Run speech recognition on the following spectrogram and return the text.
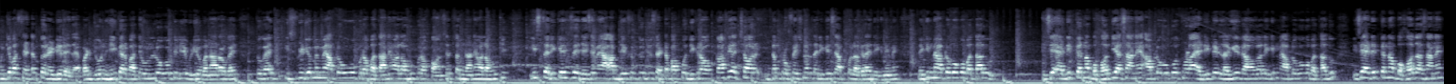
उनके पास सेटअप तो रेडी रहता है बट जो नहीं कर पाते, उन लोगों के लिए वीडियो बना रहा हूँ गाइज़ तो गाइज़ इस वीडियो में मैं आप लोगों को पूरा बताने वाला हूँ, पूरा कॉन्सेप्ट समझाने वाला हूँ कि इस तरीके से, जैसे मैं, आप देख सकते हो, जो सेटअप आपको दिख रहा हो, काफ़ी अच्छा और एकदम प्रोफेशनल तरीके से आपको लग रहा है देखने में. लेकिन मैं आप लोगों को बता दूँ, इसे एडिट करना बहुत ही आसान है. आप लोगों को थोड़ा एडिटेड लग ही रहा होगा, लेकिन मैं आप लोगों को बता दूँ, इसे एडिट करना बहुत आसान है.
